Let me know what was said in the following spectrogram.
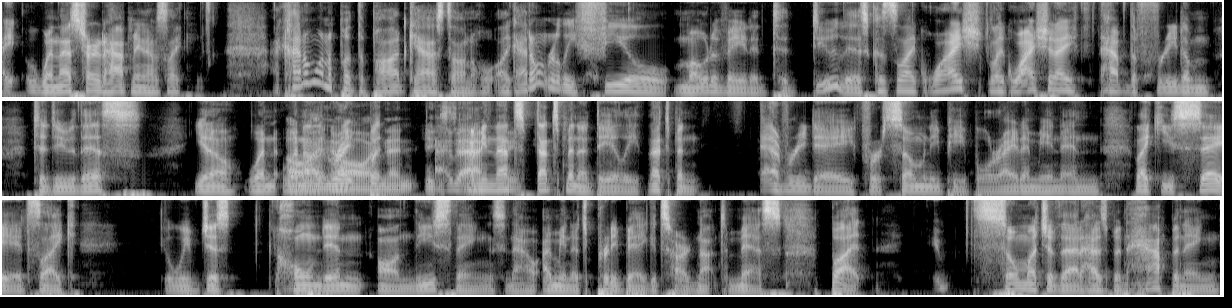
I, when that started happening i was like i kind of want to put the podcast on hold. Like i don't really feel motivated to do this because like why sh- like why should i have the freedom to do this you know when oh, when oh, I, I know, right but and then I- I mean, that's that's been a daily. That's been every day for so many people, right? I mean, and like you say, it's like we've just honed in on these things now. I mean, it's pretty big. It's hard not to miss, but so much of that has been happening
